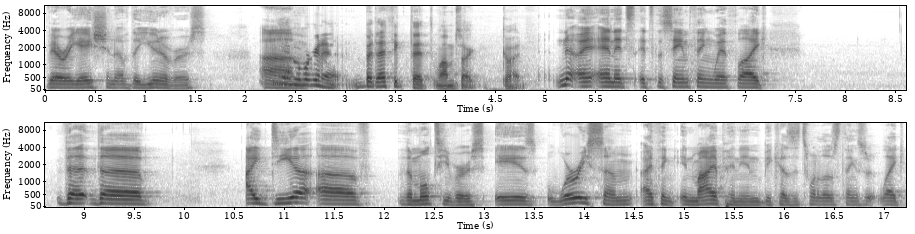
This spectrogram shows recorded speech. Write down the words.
variation of the universe. Um, yeah, but um, we're gonna. But I think that. Well, I'm sorry. Go ahead. No, and it's it's the same thing with like the the idea of the multiverse is worrisome, I think, in my opinion, because it's one of those things like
